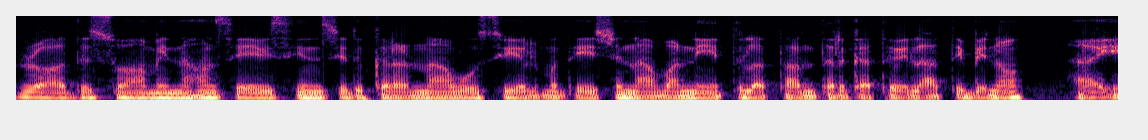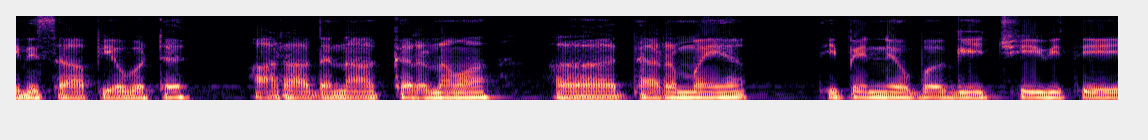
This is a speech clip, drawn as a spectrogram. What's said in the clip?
රාධ ස්වාමීන් වහන්සේ විසින් සිදු කරන්න වූ සියල්ම දේශනාවන්නේ තුළත් අන්තර්ගත වෙලා තිබෙනවා. එනිසා අපි ඔබට ආරාධනා කරනවා ධර්මය තිපෙන්නේ ඔබගේ ජීවිතයේ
